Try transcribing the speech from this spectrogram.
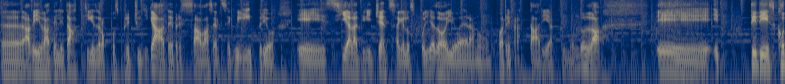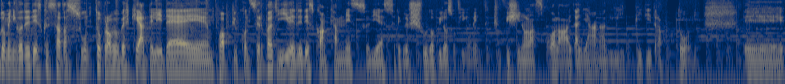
eh, aveva delle tattiche troppo spregiudicate, pressava senza equilibrio e sia la dirigenza che lo spogliatoio erano un po' refrattari a quel mondo là. E, e Tedesco, Domenico Tedesco è stato assunto proprio perché ha delle idee un po' più conservative. Tedesco ha anche ammesso di essere cresciuto filosoficamente più vicino alla scuola italiana di Lippi, di Trapattoni. E,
